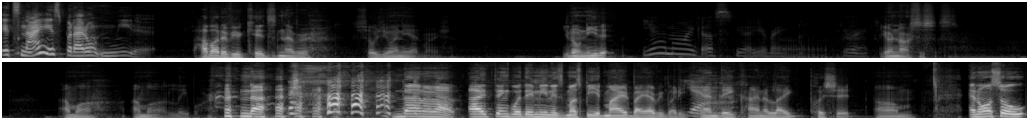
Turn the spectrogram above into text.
It's nice, but I don't need it. How about if your kids never showed you any admiration? You don't need it. Yeah, no, I guess. Yeah, you're right. You're right. You're a narcissist. I'm a I'm a label. nah. no, no, no. I think what they mean is must be admired by everybody. Yeah. And they kind of like push it. Um, and also,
